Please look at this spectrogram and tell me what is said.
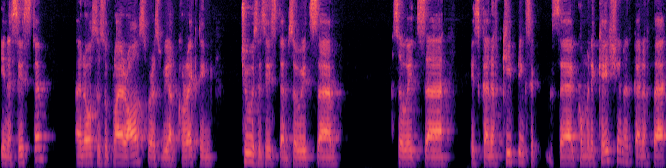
in a system. And also supplier answers, we are correcting to the system. So it's, um, so it's, uh, it's kind of keeping the, the communication and kind of the,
